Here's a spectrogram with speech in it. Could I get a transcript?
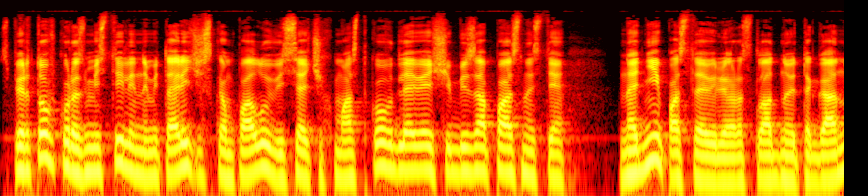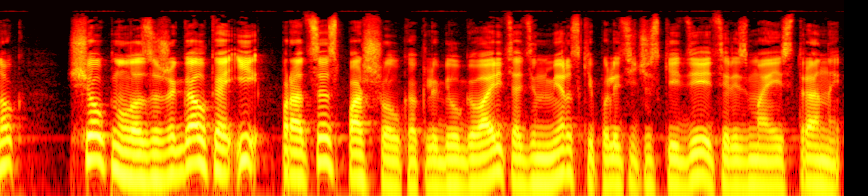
Спиртовку разместили на металлическом полу висячих мостков для вещей безопасности, над ней поставили раскладной таганок, щелкнула зажигалка и процесс пошел, как любил говорить один мерзкий политический деятель из моей страны.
